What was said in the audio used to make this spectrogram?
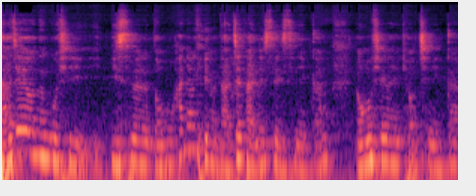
낮에 오는 곳이 이- 있으면 너무 환영해요. 낮에 다닐 수 있으니까. 영업 시간이 겹치니까,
